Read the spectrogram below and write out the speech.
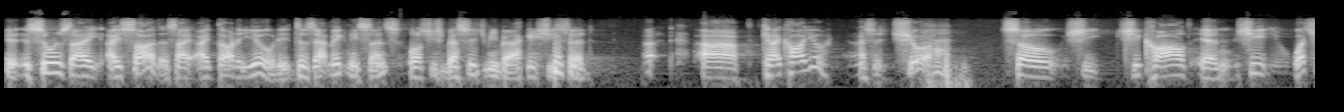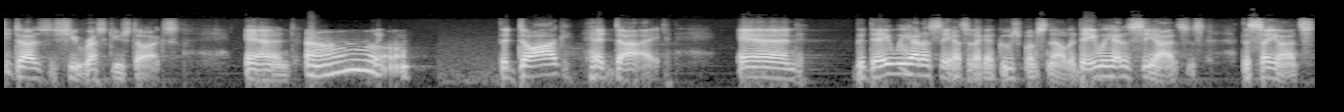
as soon as I, I saw this, I, I thought of you. Does that make any sense? Well, she messaged me back and she said, uh, can I call you? I said, sure. So she she called and she what she does is she rescues dogs, and oh. the, dog had died, and the day we had a seance, and I got goosebumps now. The day we had a seance, the seance,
